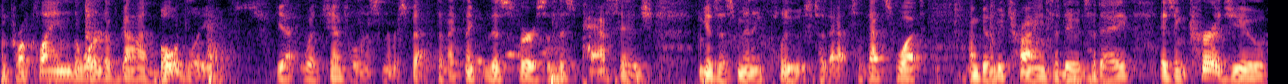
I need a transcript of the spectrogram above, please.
and proclaim the word of God boldly, yet with gentleness and respect? And I think this verse and this passage gives us many clues to that. So that's what I'm going to be trying to do today is encourage you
